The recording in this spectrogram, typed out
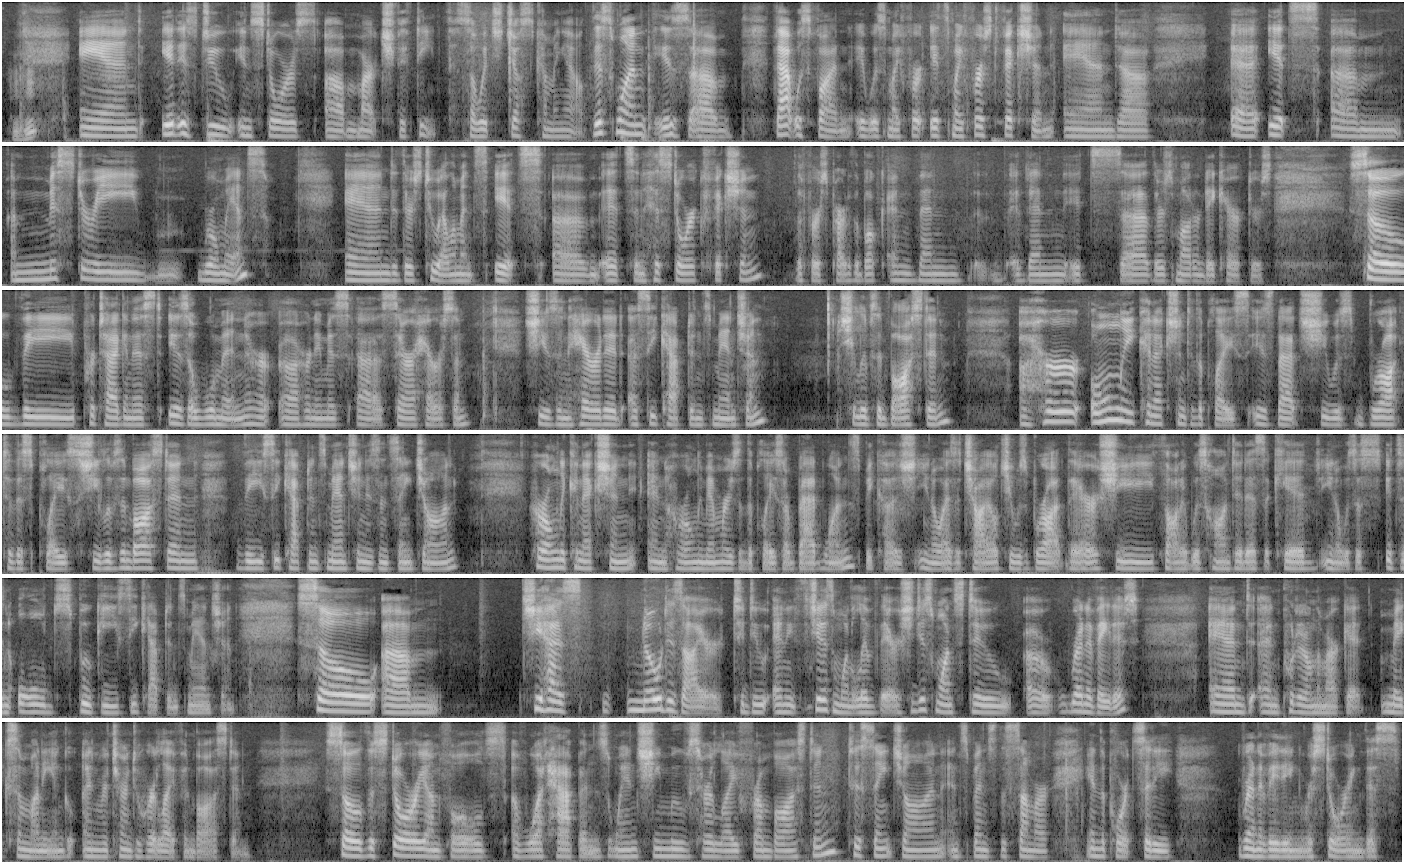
and it is due in stores um, March 15th. So it's just coming out. This one is, um, that was fun. It was my first, it's my first fiction, and uh, uh, it's um, a mystery romance and there's two elements. It's um, it's an historic fiction, the first part of the book, and then then it's uh, there's modern day characters. So the protagonist is a woman. Her uh, her name is uh, Sarah Harrison. She has inherited a sea captain's mansion. She lives in Boston. Uh, her only connection to the place is that she was brought to this place. She lives in Boston. The sea captain's mansion is in St. John her only connection and her only memories of the place are bad ones because you know as a child she was brought there. She thought it was haunted as a kid. You know it a, it's an old spooky sea captain's mansion. So um, she has no desire to do anything she doesn't want to live there. She just wants to uh, renovate it and and put it on the market make some money and go, and return to her life in boston so the story unfolds of what happens when she moves her life from Boston to St. John and spends the summer in the port city renovating, restoring this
